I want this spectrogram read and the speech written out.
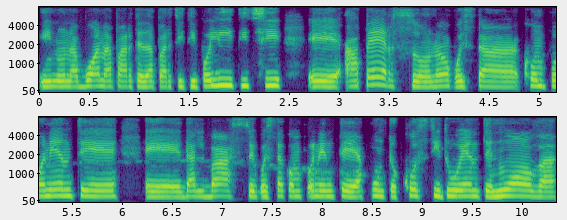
in una buona parte da partiti politici, eh, ha perso no, questa componente eh, dal basso e questa componente appunto costituente nuova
